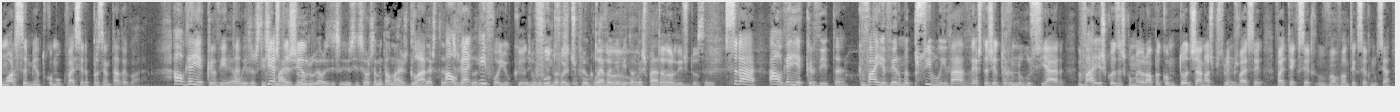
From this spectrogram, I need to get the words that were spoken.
um orçamento como o que vai ser apresentado agora? Alguém acredita é o exercício que esta mais gente... duro, é o exercício orçamental mais duro claro, desta alguém E foi o que, no fundo, foi o disputador, foi o que disputador disto tudo. Sim. Será alguém acredita que vai haver uma possibilidade desta gente renegociar várias coisas com a Europa, como todos já nós percebemos vai, ser, vai ter que ser, vão, vão ter que ser renegociadas?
